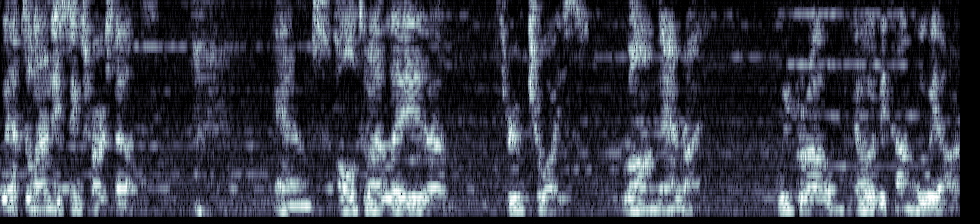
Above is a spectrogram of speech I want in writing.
we have to learn these things for ourselves. And ultimately, um, through choice, wrong and right, we grow and we become who we are.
